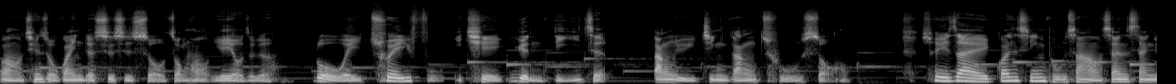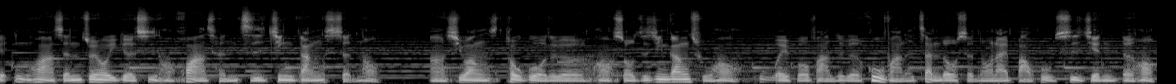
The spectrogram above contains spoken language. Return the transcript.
嗯千手观音的四十手中哈，也有这个。若为吹拂一切怨敌者，当于金刚杵手。所以在观世音菩萨哈三十三个应化身，最后一个是哈化成执金刚神哦啊，希望透过这个哈手执金刚杵哈护卫佛法这个护法的战斗神哦，来保护世间的哈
